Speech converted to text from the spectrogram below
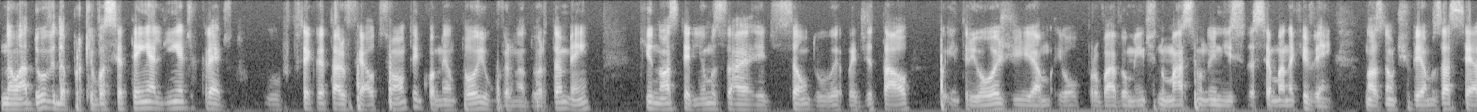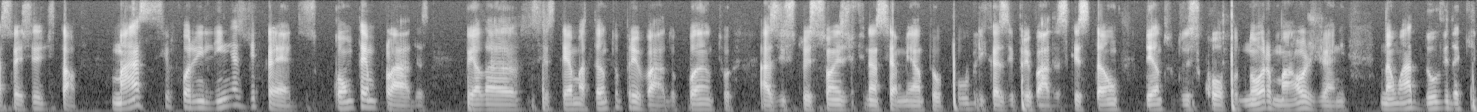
Não há dúvida, porque você tem a linha de crédito. O secretário Feltz ontem comentou, e o governador também, que nós teríamos a edição do edital entre hoje e ou provavelmente no máximo no início da semana que vem. Nós não tivemos acesso a esse edital. Mas se forem linhas de créditos contempladas pelo sistema tanto privado quanto as instituições de financiamento públicas e privadas que estão dentro do escopo normal, Jane, não há dúvida que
